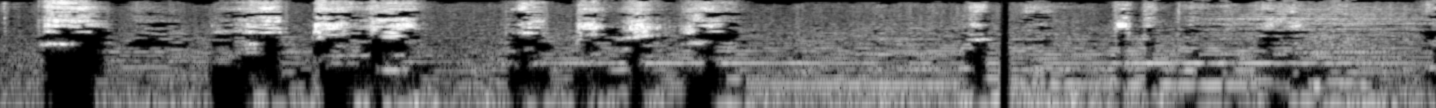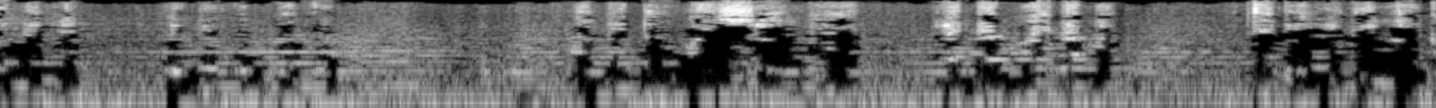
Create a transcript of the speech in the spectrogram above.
你要问问，我面对上帝，来面对他们，真的已经很困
